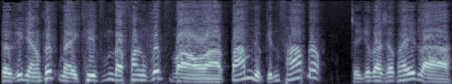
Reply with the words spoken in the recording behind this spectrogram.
Từ cái nhận thức này khi chúng ta phân tích vào tám điều kiểm pháp đó thì chúng ta sẽ thấy là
